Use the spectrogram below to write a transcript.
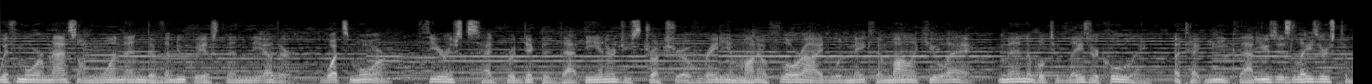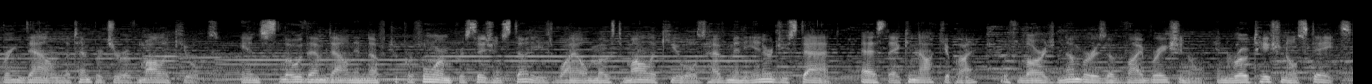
with more mass on one end of the nucleus than the other. What's more, theorists had predicted that the energy structure of radium monofluoride would make the molecule amenable to laser cooling, a technique that uses lasers to bring down the temperature of molecules, and slow them down enough to perform precision studies while most molecules have many energy stat, as they can occupy, with large numbers of vibrational and rotational states,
